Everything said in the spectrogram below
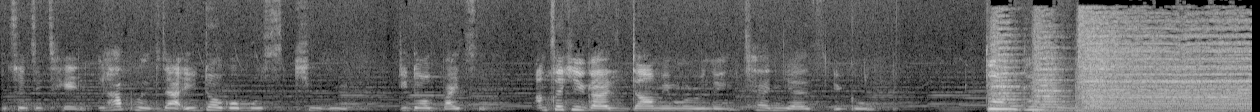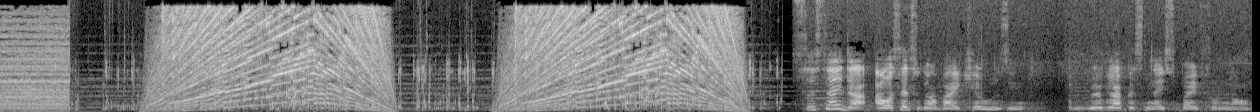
in 2010. It happened that a dog almost killed me. The dog bites me. I'm taking you guys down memory lane 10 years ago. Dun, dun, dun. So said that I was sent to go and buy kerosene regular person I used to buy from now.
